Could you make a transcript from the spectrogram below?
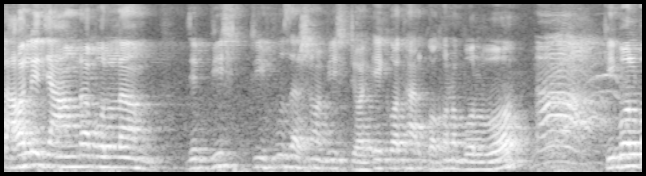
তাহলে যে আমরা বললাম যে বৃষ্টি পূজার সময় বৃষ্টি হয় এই কথা আর কখনো বলব? কি বলব?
